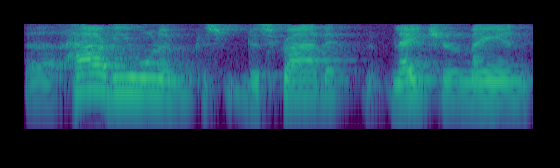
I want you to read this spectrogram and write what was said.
uh, however you want to describe it nature, man.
